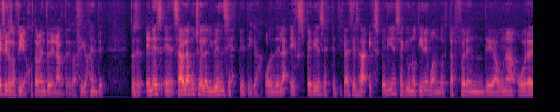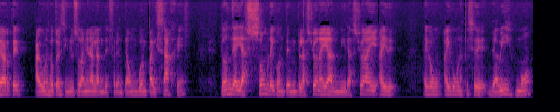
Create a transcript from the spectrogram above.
es filosofía justamente del arte, básicamente. Entonces, en se habla mucho de la vivencia estética o de la experiencia estética. Es esa experiencia que uno tiene cuando está frente a una obra de arte. Algunos autores incluso también hablan de frente a un buen paisaje, donde hay asombro y contemplación, hay admiración, hay, hay hay hay como una especie de, abismo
